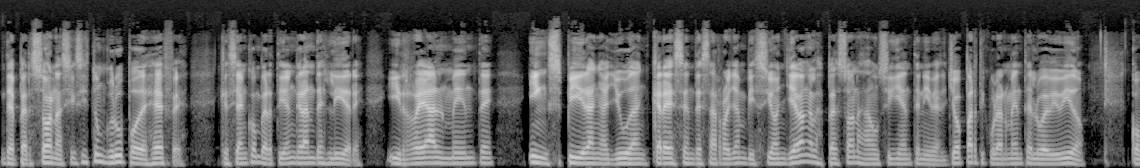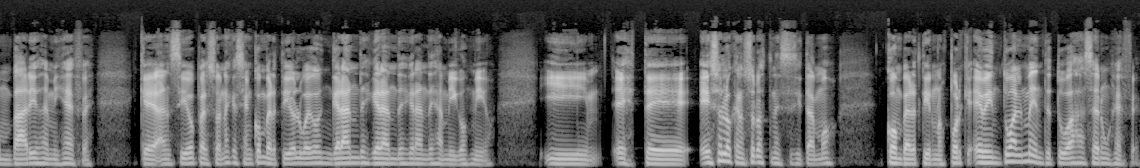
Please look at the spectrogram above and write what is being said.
de personas, si existe un grupo de jefes que se han convertido en grandes líderes y realmente inspiran, ayudan, crecen, desarrollan visión, llevan a las personas a un siguiente nivel. Yo particularmente lo he vivido con varios de mis jefes que han sido personas que se han convertido luego en grandes, grandes, grandes amigos míos. Y este, eso es lo que nosotros necesitamos convertirnos, porque eventualmente tú vas a ser un jefe.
